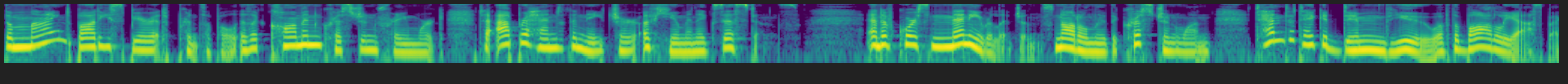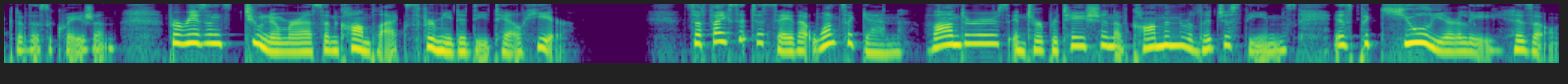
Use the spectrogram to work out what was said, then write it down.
The mind body spirit principle is a common Christian framework to apprehend the nature of human existence. And of course, many religions, not only the Christian one, tend to take a dim view of the bodily aspect of this equation, for reasons too numerous and complex for me to detail here. Suffice it to say that once again, Wanderer's interpretation of common religious themes is peculiarly his own.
